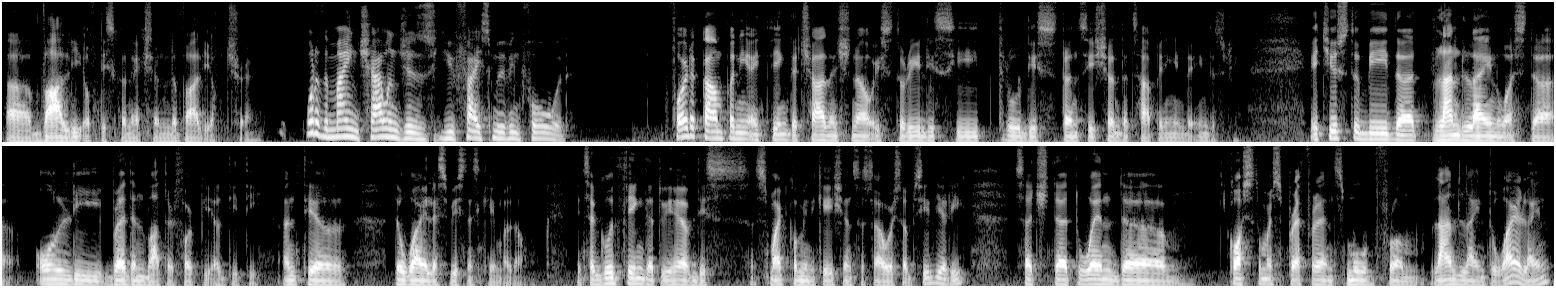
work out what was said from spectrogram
uh, valley of disconnection, the valley of churn. What are the main challenges you face moving forward? For the company, I think the challenge now is to really see through this transition that's happening in the industry. It used to be that landline was the only bread and butter for PLDT until the wireless business came along. It's a good thing that we have this smart communications as our subsidiary, such that when the customer's preference moved from landline to wireline,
